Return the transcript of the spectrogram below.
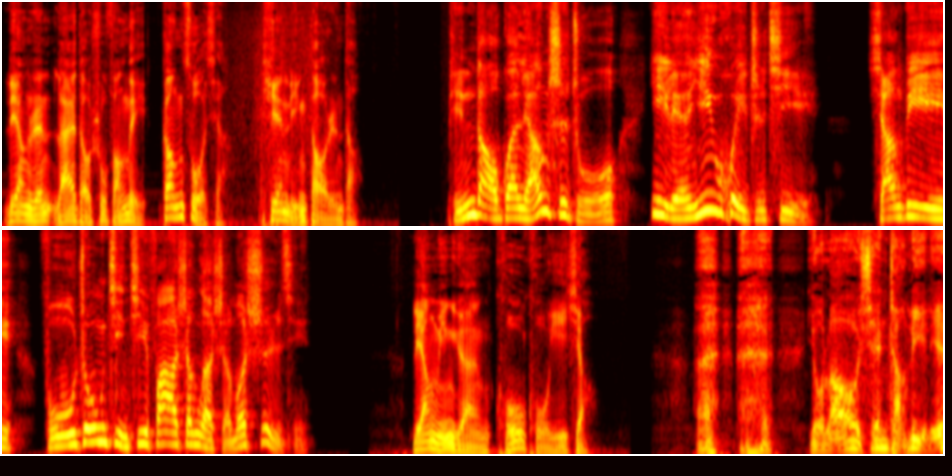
两人来到书房内，刚坐下，天灵道人道。贫道观梁施主一脸阴晦之气，想必府中近期发生了什么事情。梁明远苦苦一笑：“哎，有劳仙长莅临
